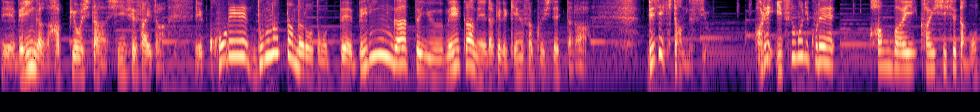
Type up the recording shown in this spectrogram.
えー、ベリンガーが発表したシンセサイザー。えー、これどうなったんだろうと思って、ベリンガーというメーカー名だけで検索してったら、出てきたんですよ。あれいつの間にこれ販売開始してたの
